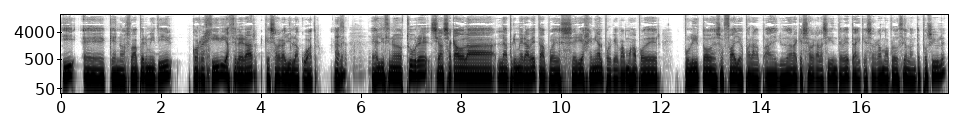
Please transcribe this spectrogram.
y eh, que nos va a permitir corregir y acelerar que salga Joomla 4. ¿vale? Es el 19 de octubre. Si han sacado la, la primera beta, pues sería genial porque vamos a poder pulir todos esos fallos para ayudar a que salga la siguiente beta y que salgamos a producción lo antes posible.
